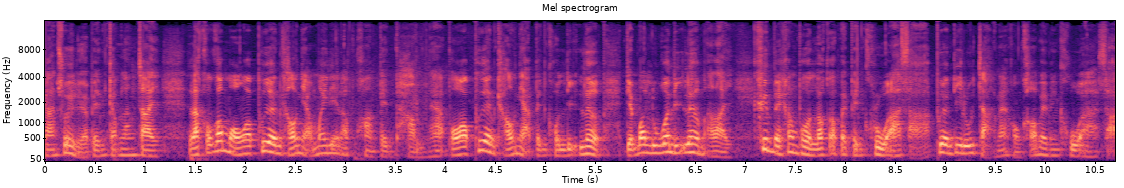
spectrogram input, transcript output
การช่วยเหลือเป็นกำลังใจ แล้วเขาก็มองว่าเพื่อนเขาเนี่ยไม่ได้รับความเป็นธรรมนะฮะเพราะว่าเพื่อนเขาเนี่ยเป็นคนริเริ่ม เดี๋ยวมารู้ว่าริเริ่มอะไร ขึ้นไปข้างบนแล้วก็ไปเป็นครูอาสา เพื่อนที่รู้จักนะของเขาไปเป็นครูอาสา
